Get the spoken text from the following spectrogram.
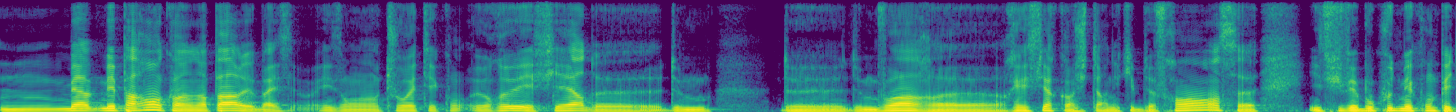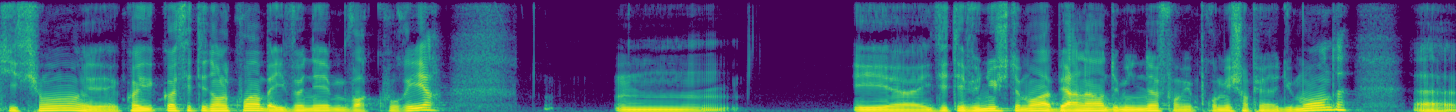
Mm, mes parents, quand on en parle, bah, ils ont toujours été heureux et fiers de, de, me voir euh, réussir quand j'étais en équipe de France. Ils suivaient beaucoup de mes compétitions. Et quand, c'était dans le coin, bah, ils venaient me voir courir. Hum, et euh, ils étaient venus justement à Berlin en 2009 pour mes premiers championnats du monde. Euh,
